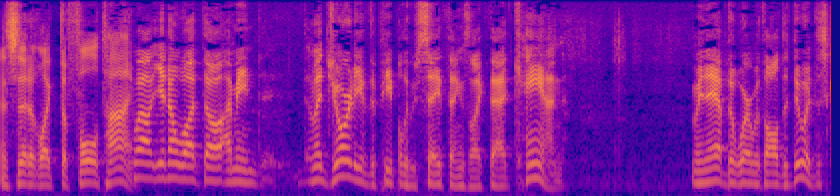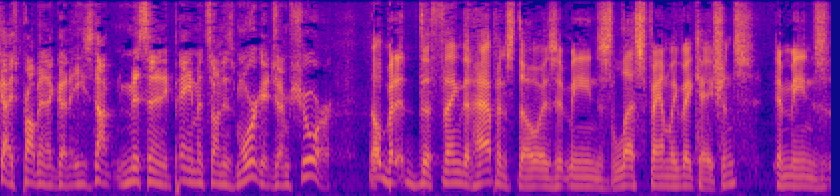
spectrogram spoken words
instead of like the full time. Well, you know what though? I mean, the majority of the people who say things like that can. I mean, they have the wherewithal to do it. This guy's probably not going to. He's not missing any payments on his mortgage. I'm sure. No, but it, the thing that happens though is it means less family vacations. It means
